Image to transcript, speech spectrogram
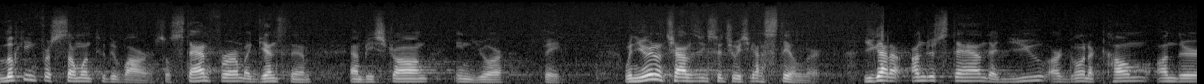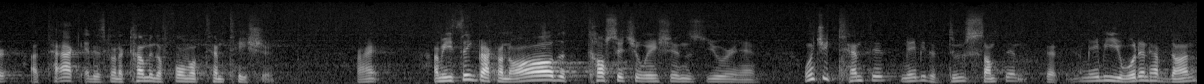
looking for someone to devour. So stand firm against them and be strong in your faith. When you're in a challenging situation, you got to stay alert. You got to understand that you are going to come under attack and it's going to come in the form of temptation. Right? I mean, you think back on all the tough situations you were in. Weren't you tempted maybe to do something that maybe you wouldn't have done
